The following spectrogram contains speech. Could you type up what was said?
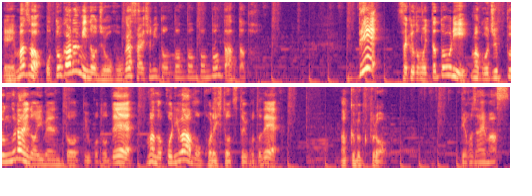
えーまずは音絡みの情報が最初にトントントントントンとあったと。で、先ほども言った通り、まあ、50分ぐらいのイベントということで、まあ、残りはもうこれ一つということで、MacBook Pro でございます。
